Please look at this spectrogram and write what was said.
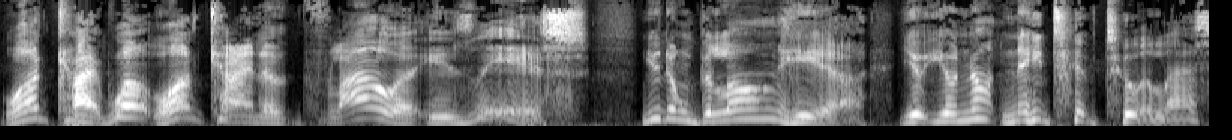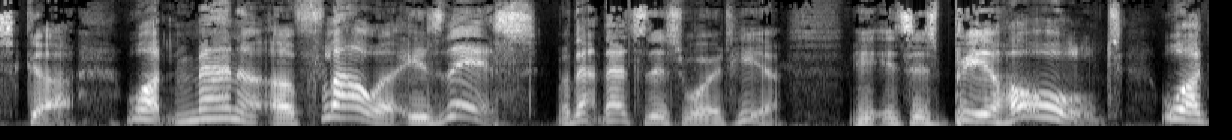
what kind, what, what kind of flower is this? You don't belong here. You, you're not native to Alaska. What manner of flower is this? Well, that, that's this word here. It says, behold, what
